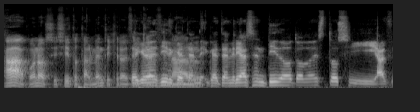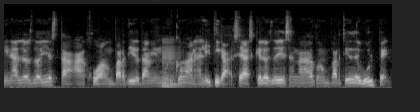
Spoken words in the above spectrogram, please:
Ah, bueno, sí, sí, totalmente. Quiero decir, Te quiero decir que, tendría sentido todo esto si al final los Dodgers han jugado un partido también muy hmm. con analítica. O sea, es que los Dodgers han ganado con un partido de bullpen,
